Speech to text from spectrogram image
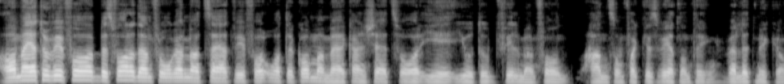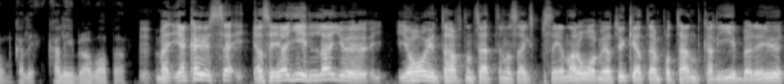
Ja, men jag tror vi får besvara den frågan med att säga att vi får återkomma med kanske ett svar i Youtube-filmen från han som faktiskt vet någonting väldigt mycket om kali kalibrar och vapen. Men jag kan ju säga, alltså jag gillar ju, jag har ju inte haft någon 1306 på senare år, men jag tycker att det är en potent kaliber. Det är ju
